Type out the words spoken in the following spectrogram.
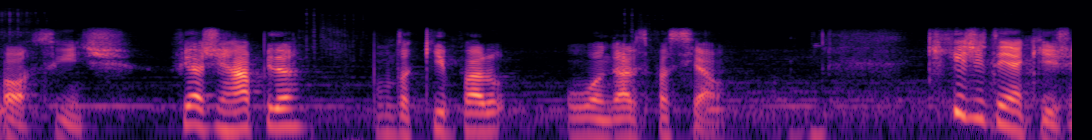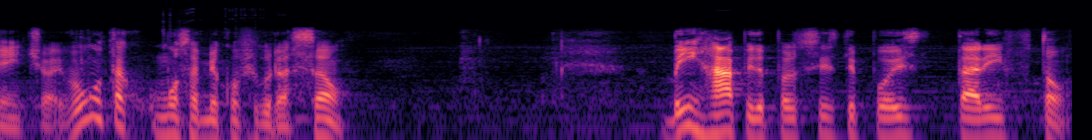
Ó, seguinte. Viagem rápida. Vamos aqui para o hangar espacial. O que, que a gente tem aqui, gente? Ó, eu vou mostrar, minha configuração bem rápido para vocês depois estarem. Então,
